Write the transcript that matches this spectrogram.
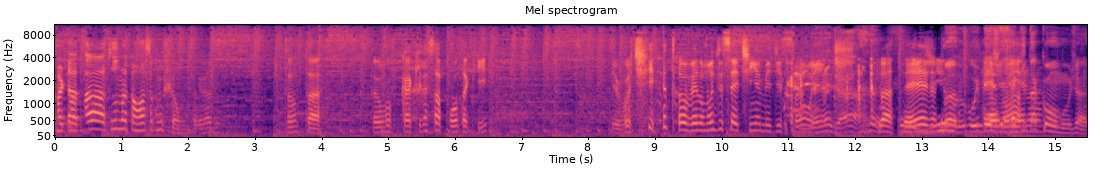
pode tá, tá tudo na carroça com o chão, tá ligado? Então tá. Então eu vou ficar aqui nessa ponta aqui. Eu vou te. tô vendo um monte de setinha, medição aí, É, já. estratégia. Mano, o IBGE É, aqui tá não. como já?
